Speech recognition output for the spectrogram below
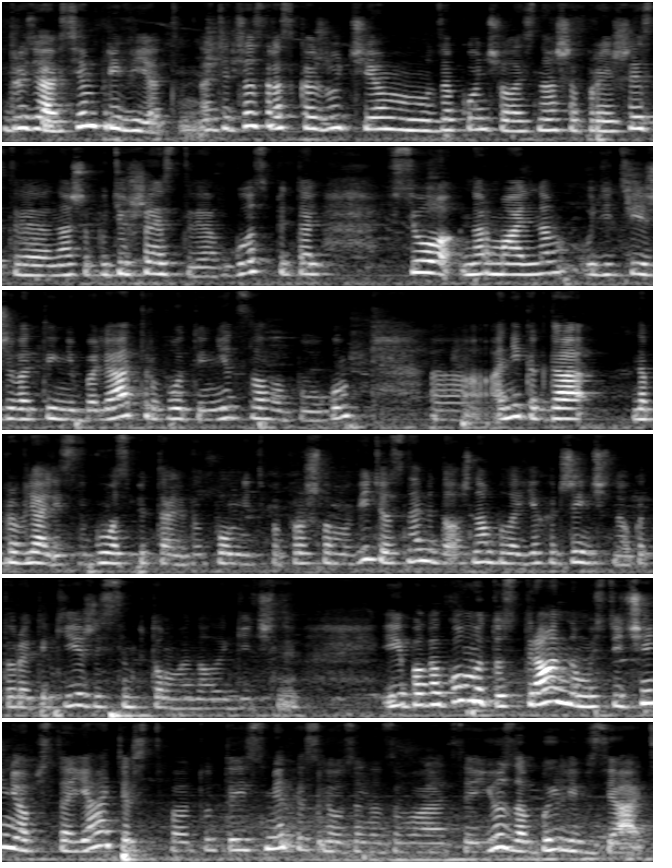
Друзья, всем привет! Значит, сейчас расскажу, чем закончилось наше происшествие, наше путешествие в госпиталь. Все нормально, у детей животы не болят, рвоты нет, слава богу. А, они, когда направлялись в госпиталь, вы помните по прошлому видео, с нами должна была ехать женщина, у которой такие же симптомы аналогичные. И по какому-то странному стечению обстоятельств, тут и смех, и слезы называется, ее забыли взять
